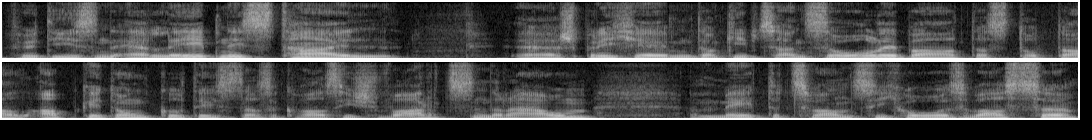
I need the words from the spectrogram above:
für diesen Erlebnisteil, äh, sprich eben, da gibt es ein Solebad, das total abgedunkelt ist, also quasi schwarzen Raum, 1,20 Meter hohes Wasser,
